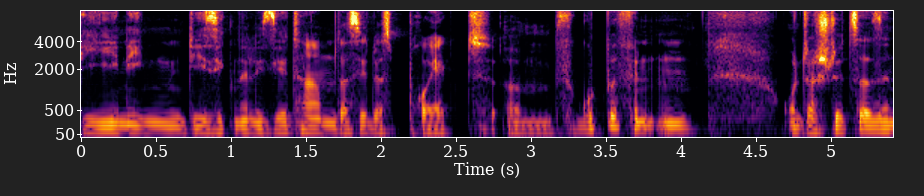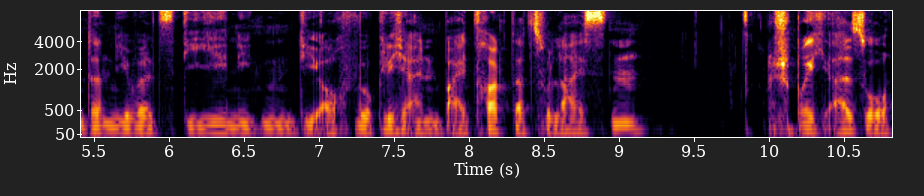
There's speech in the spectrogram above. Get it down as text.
diejenigen, die signalisiert haben, dass sie das Projekt ähm, für gut befinden. Unterstützer sind dann jeweils diejenigen, die auch wirklich einen Beitrag dazu leisten, Sprich also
